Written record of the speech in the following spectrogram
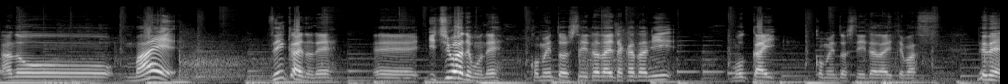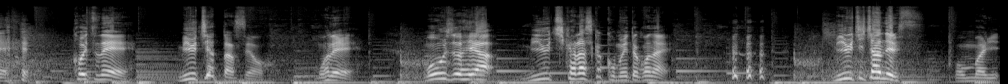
あのー、前前回のね、えー、1話でもねコメントしていただいた方にもう一回コメントしていただいてます。でね こいつね身内やったんすよ。もうねもう一度部屋身内からしかコメント来ない。身内チャンネルです。ほんまに。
